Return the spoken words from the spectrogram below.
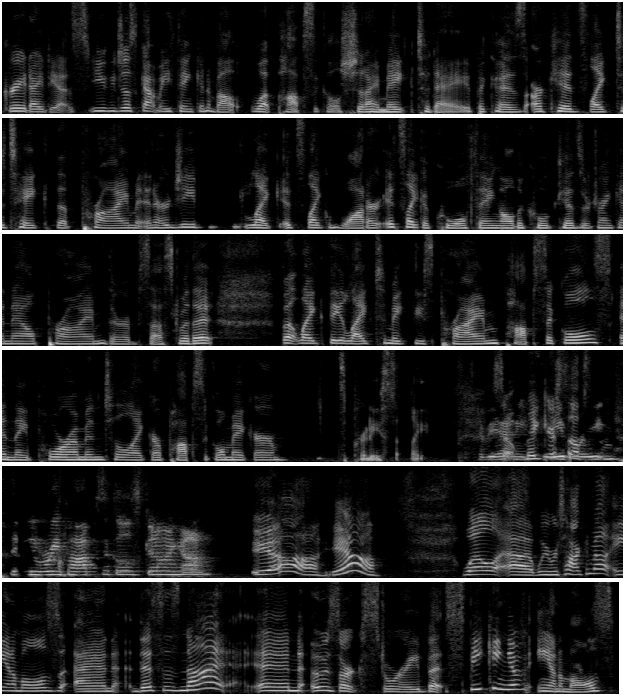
great ideas. You just got me thinking about what popsicle should I make today because our kids like to take the Prime energy like it's like water. It's like a cool thing all the cool kids are drinking now, Prime. They're obsessed with it. But like they like to make these Prime popsicles and they pour them into like our popsicle maker. It's pretty silly. Have you so make yourself some savory popsicles going on? Yeah, yeah. Well, uh, we were talking about animals, and this is not an Ozark story, but speaking of animals,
